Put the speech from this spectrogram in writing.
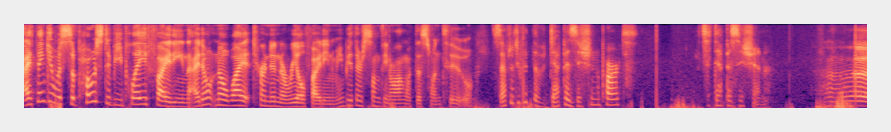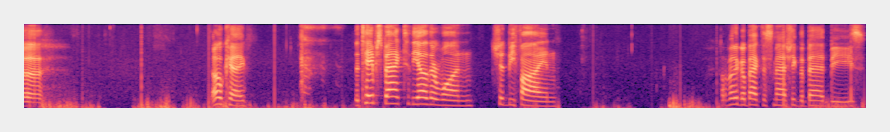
I think it was supposed to be play fighting. I don't know why it turned into real fighting. Maybe there's something wrong with this one too. Does that have to do with the deposition part? It's a deposition. Uh, okay. The tape's back to the other one. Should be fine. I better go back to smashing the bad bees.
